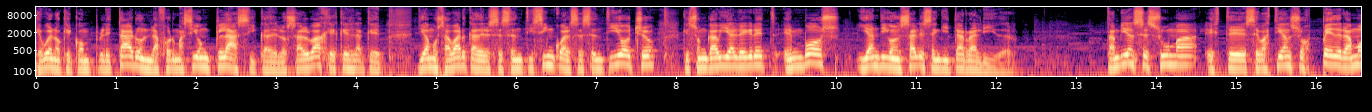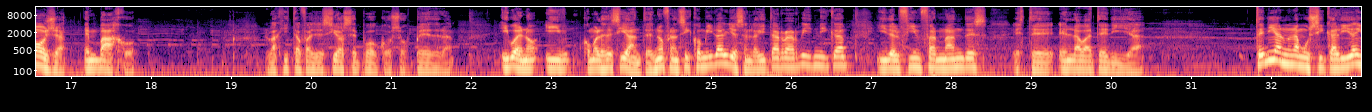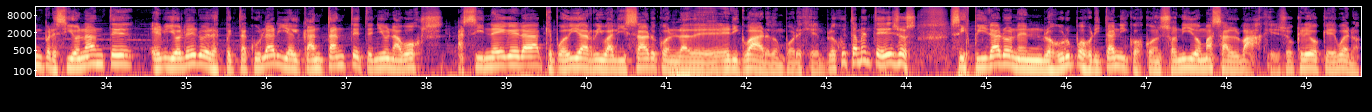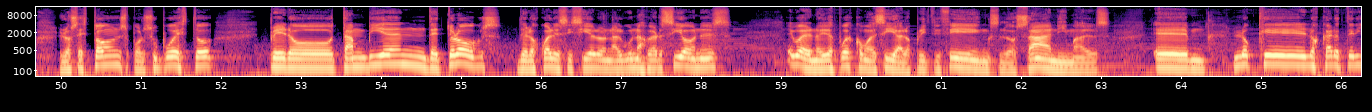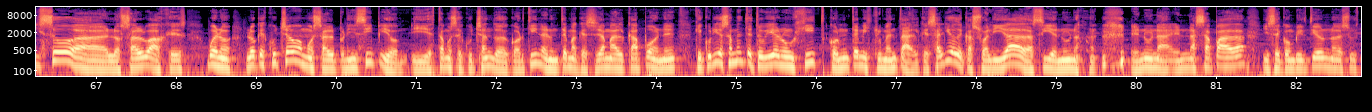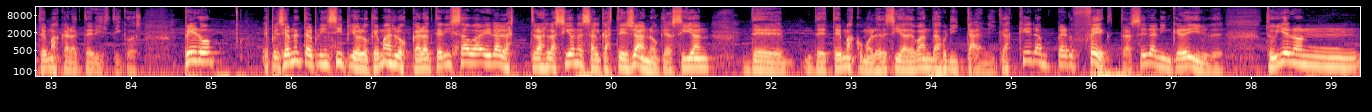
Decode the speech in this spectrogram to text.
bueno, que completaron la formación clásica de los salvajes, que es la que, digamos, abarca del 65 al 68, que son Gaby Alegret en voz, y Andy González en guitarra líder. también se suma este, Sebastián Sospedra Moya en bajo. El bajista falleció hace poco, Sospedra. Y bueno, y como les decía antes, ¿no? Francisco Miralles en la guitarra rítmica y Delfín Fernández este, en la batería. Tenían una musicalidad impresionante, el violero era espectacular y el cantante tenía una voz así negra que podía rivalizar con la de Eric Bardon, por ejemplo. Justamente ellos se inspiraron en los grupos británicos con sonido más salvaje. Yo creo que, bueno, los Stones, por supuesto, pero también The Trogs, de los cuales hicieron algunas versiones. Y bueno, y después, como decía, los Pretty Things, los Animals. Eh, lo que los caracterizó a los salvajes, bueno, lo que escuchábamos al principio y estamos escuchando de Cortina era un tema que se llama Al Capone, que curiosamente tuvieron un hit con un tema instrumental que salió de casualidad así en una en una en una zapada y se convirtió en uno de sus temas característicos. Pero especialmente al principio lo que más los caracterizaba eran las traslaciones al castellano que hacían de, temas, como les decía, de bandas británicas, que eran perfectas, eran increíbles. Tuvieron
